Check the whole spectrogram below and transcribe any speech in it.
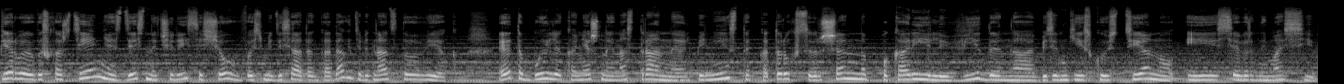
Первые восхождения здесь начались еще в 80-х годах XIX века. Это были, конечно, иностранные альпинисты, которых совершенно покорили виды на Безенгийскую стену и Северный массив.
